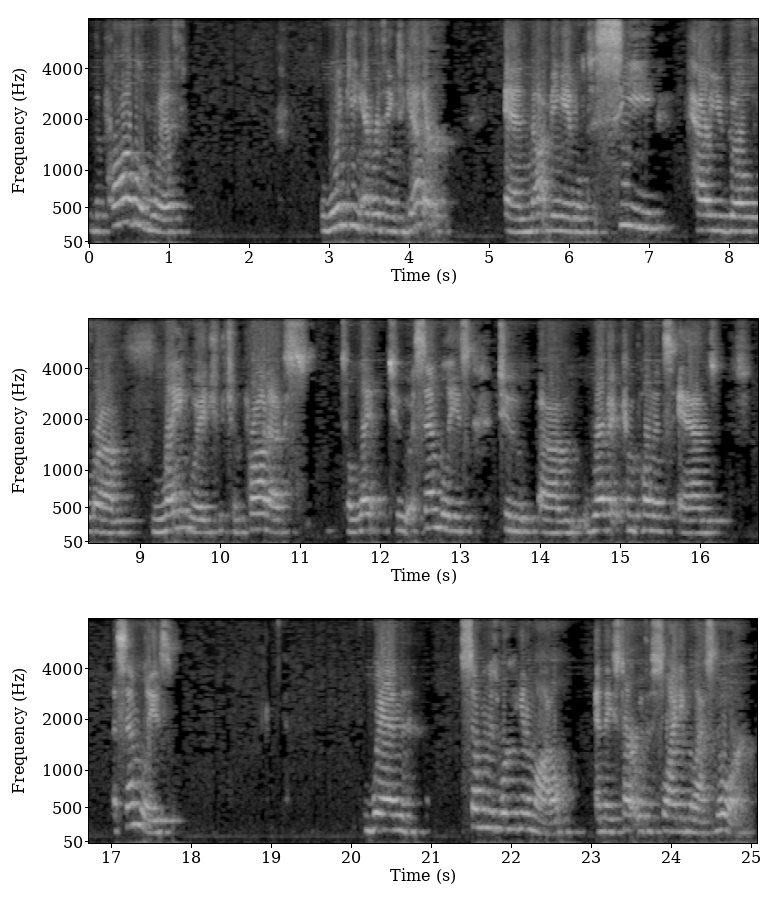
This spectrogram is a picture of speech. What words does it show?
The problem with linking everything together and not being able to see how you go from language to products to, to assemblies to um, Revit components and assemblies when someone is working in a model and they start with a sliding glass door,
